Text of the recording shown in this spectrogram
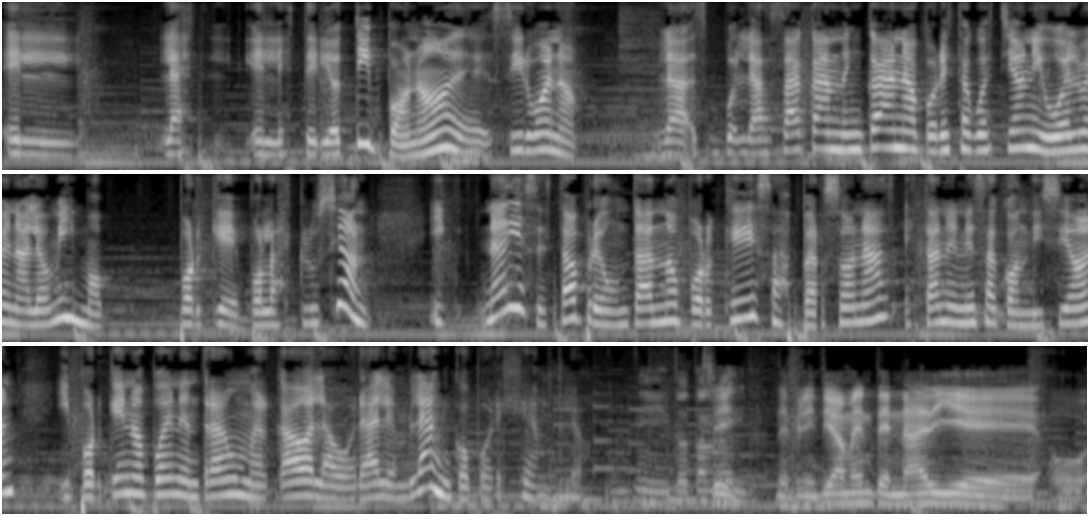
el, la- el estereotipo, ¿no? De decir, bueno, la, la sacan en cana por esta cuestión y vuelven a lo mismo. ¿Por qué? Por la exclusión. Y nadie se está preguntando por qué esas personas están en esa condición y por qué no pueden entrar a un mercado laboral en blanco, por ejemplo. Y Sí, totalmente. definitivamente nadie, o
